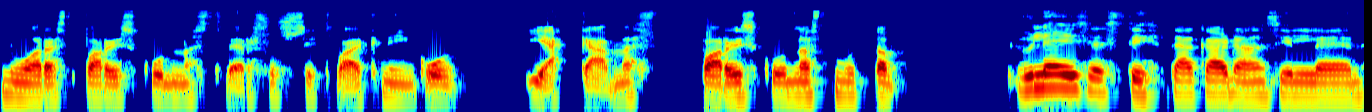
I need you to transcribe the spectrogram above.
nuoresta pariskunnasta versus sitten vaikka niin kuin iäkkäämmästä pariskunnasta, mutta yleisesti tämä käydään silleen,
